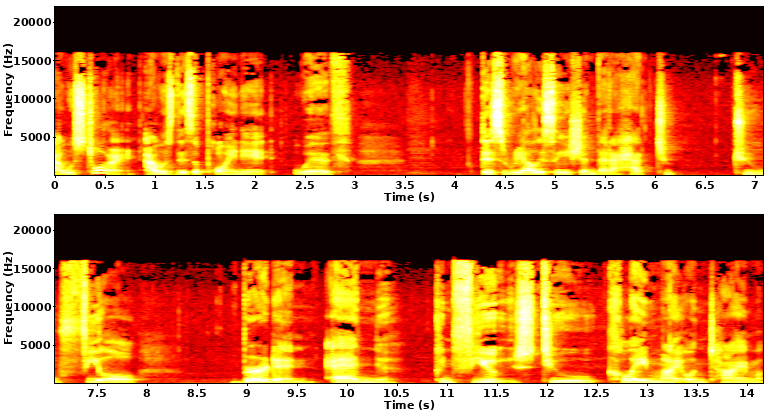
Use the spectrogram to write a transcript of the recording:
I was torn. I was disappointed with this realization that I had to to feel burdened and confused to claim my own time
